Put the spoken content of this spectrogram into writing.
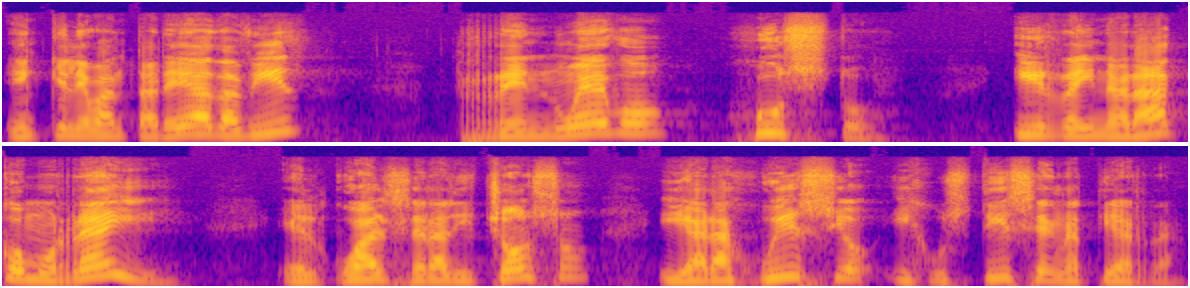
en que levantaré a David renuevo justo y reinará como rey, el cual será dichoso y hará juicio y justicia en la tierra.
